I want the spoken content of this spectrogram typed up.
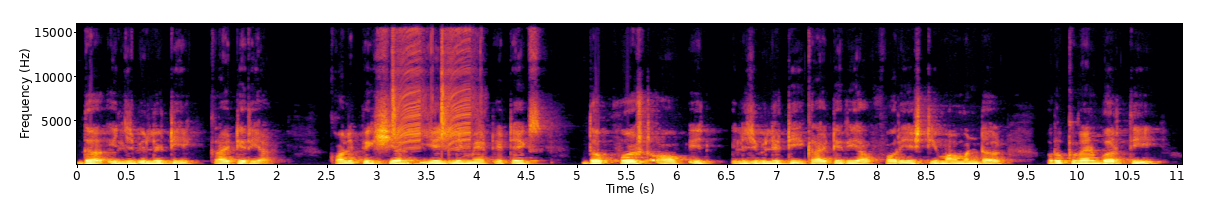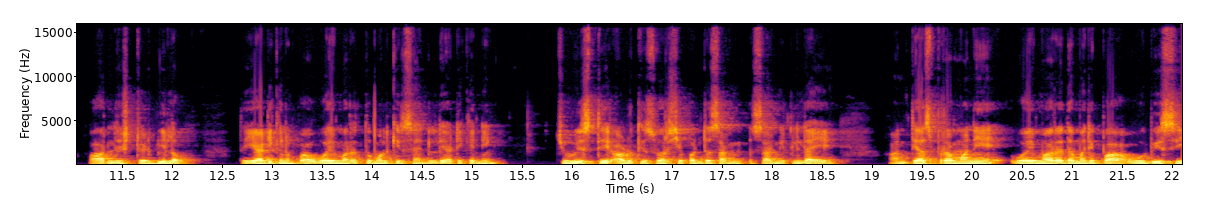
the eligibility criteria qualification age limit it takes the post of e- eligibility criteria for st महामंडळ रिक्वायरमेंट भरती आर लिस्टेड बिलो तर या ठिकाणी पहा वय मर्यादा तुम्हाला किती सांगितलं या ठिकाणी? चोवीस ते अडतीस वर्षापर्यंत सांग सांगितलेलं आहे. आणि त्याचप्रमाणे वय मर्यादामध्ये पहा O B C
